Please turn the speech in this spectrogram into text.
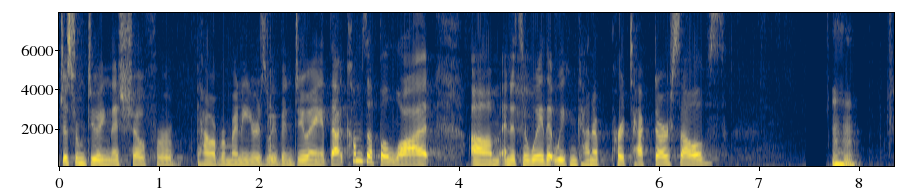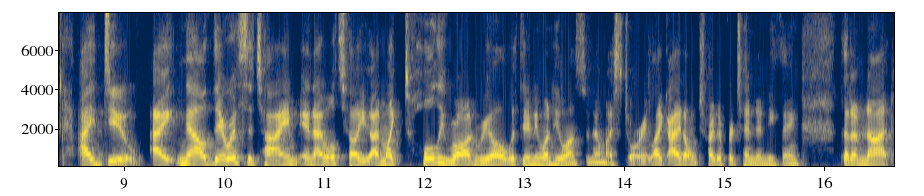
just from doing this show for however many years we've been doing it, that comes up a lot, um, and it's a way that we can kind of protect ourselves. Mm-hmm. I do. I now there was a time, and I will tell you, I'm like totally raw and real with anyone who wants to know my story. Like I don't try to pretend anything that I'm not.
